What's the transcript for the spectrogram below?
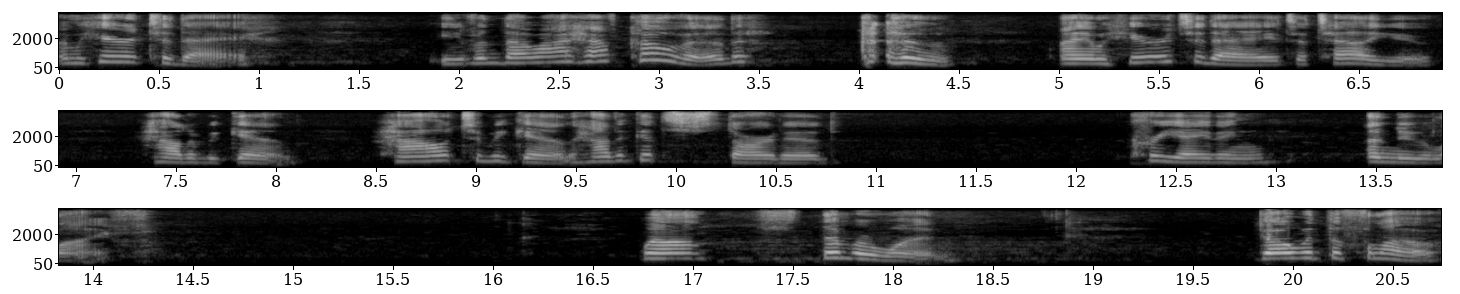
I'm here today. Even though I have COVID, I am here today to tell you how to begin, how to begin, how to get started creating a new life. Well, number one, go with the flow.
